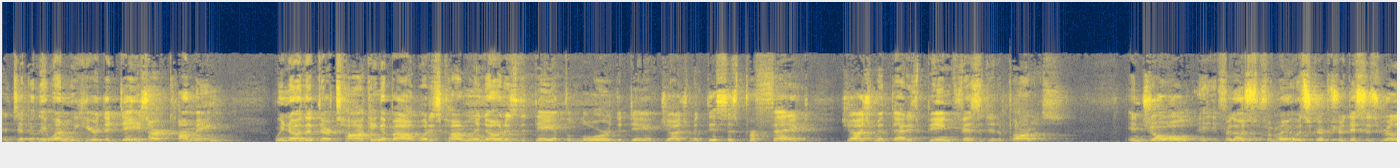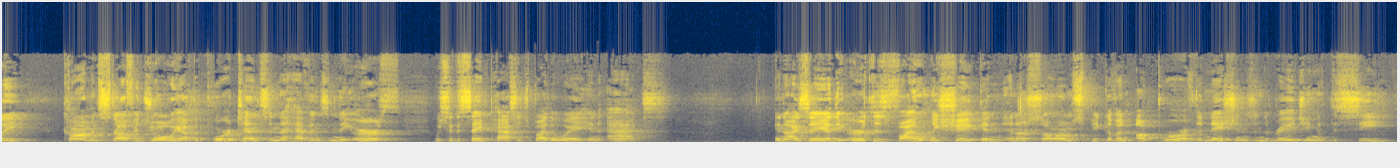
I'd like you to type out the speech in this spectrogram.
And typically, when we hear the days are coming, we know that they're talking about what is commonly known as the day of the Lord, the day of judgment. This is prophetic judgment that is being visited upon us. In Joel, for those familiar with Scripture, this is really common stuff. In Joel, we have the portents in the heavens and the earth. We see the same passage, by the way, in Acts. In Isaiah, the earth is violently shaken, and our Psalms speak of an uproar of the nations and the raging of the sea.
